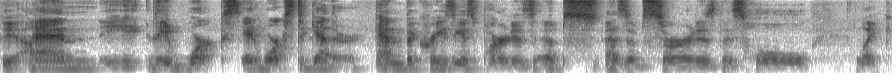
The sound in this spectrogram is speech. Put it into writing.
Yeah. and it, it works. It works together. And the craziest part is abs- as absurd as this whole like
